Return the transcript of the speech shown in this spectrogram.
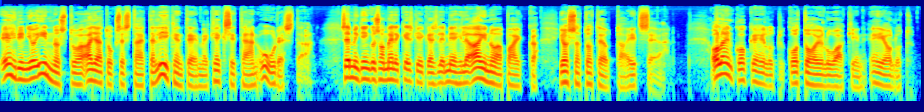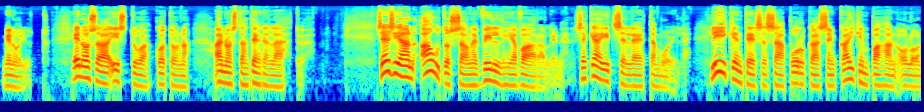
ehdin jo innostua ajatuksesta, että liikenteemme keksitään uudestaan. Semminkin kun se on meille keski-ikäisille miehille ainoa paikka, jossa toteuttaa itseään. Olen kokeillut kotoiluakin, ei ollut minun juttu. En osaa istua kotona, ainoastaan tehdä lähtöä. Sen sijaan autossa olen villi ja vaarallinen, sekä itselle että muille. Liikenteessä saa purkaa sen kaiken pahan olon,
